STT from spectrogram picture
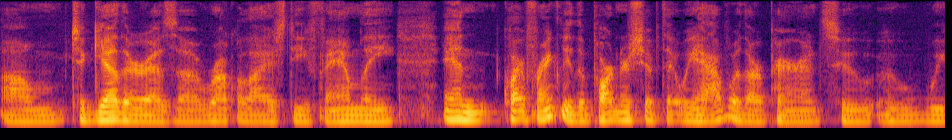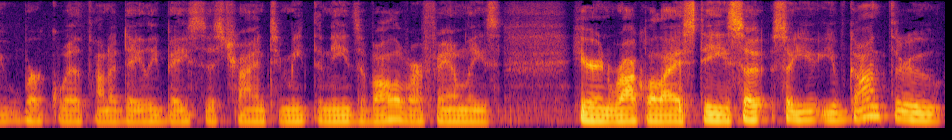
mm-hmm. um, together as a Rockwall ISD family, and quite frankly, the partnership that we have with our parents, who who we work with on a daily basis, trying to meet the needs of all of our families here in Rockwall ISD. So so you you've gone through.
